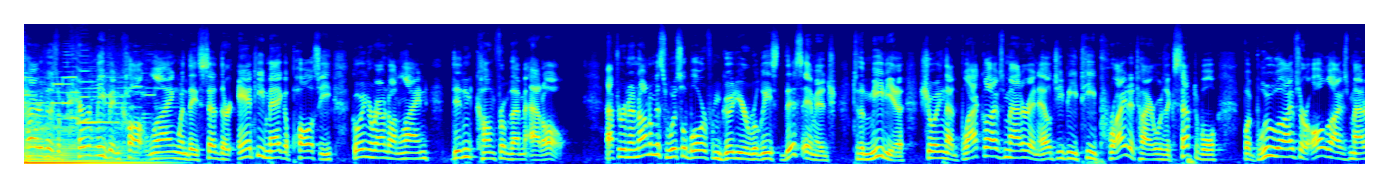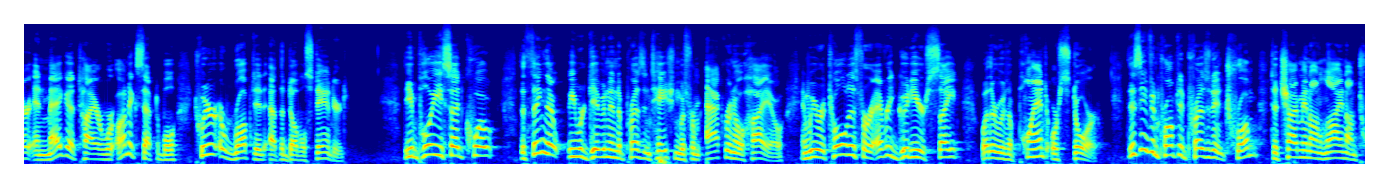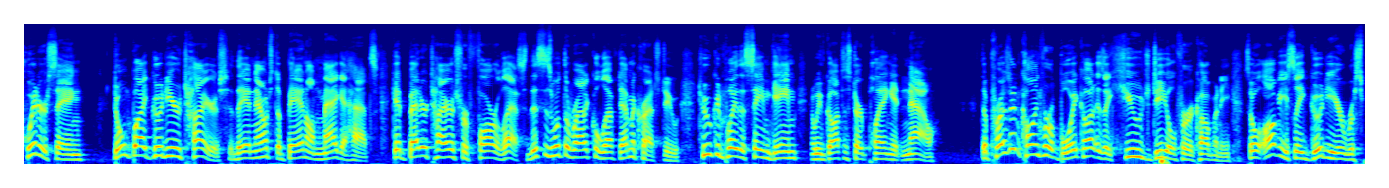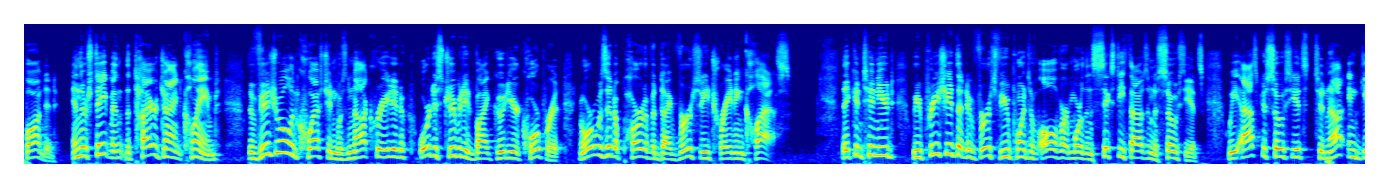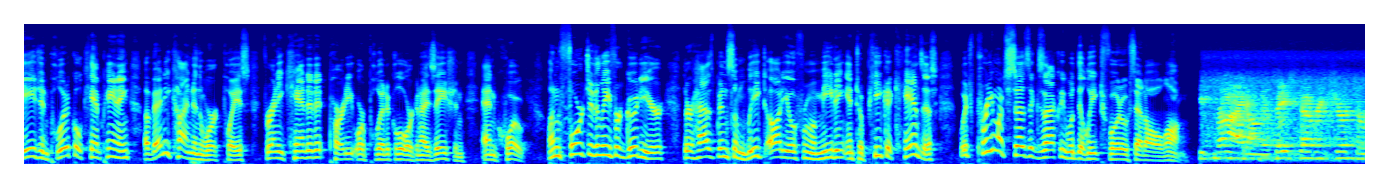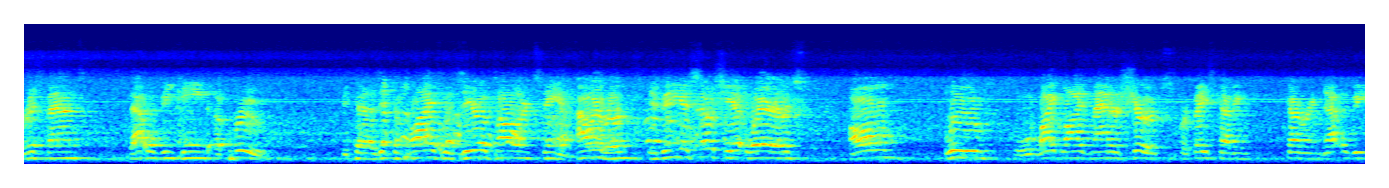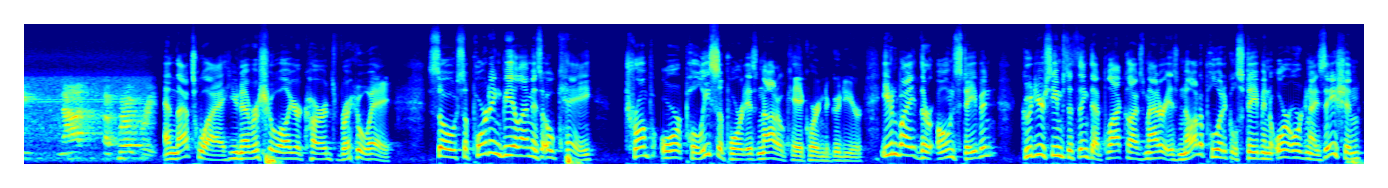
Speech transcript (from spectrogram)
Tires has apparently been caught lying when they said their anti-MAGA policy going around online didn't come from them at all. After an anonymous whistleblower from Goodyear released this image to the media showing that Black Lives Matter and LGBT pride attire was acceptable, but Blue Lives or All Lives Matter and MAGA attire were unacceptable, Twitter erupted at the double standard. The employee said, quote, the thing that we were given in the presentation was from Akron, Ohio, and we were told is for every Goodyear site, whether it was a plant or store. This even prompted President Trump to chime in online on Twitter saying, don't buy Goodyear tires. They announced a ban on MAGA hats. Get better tires for far less. This is what the radical left Democrats do. Two can play the same game, and we've got to start playing it now. The president calling for a boycott is a huge deal for a company, so obviously Goodyear responded. In their statement, the tire giant claimed the visual in question was not created or distributed by Goodyear Corporate, nor was it a part of a diversity training class. They continued, We appreciate the diverse viewpoints of all of our more than 60,000 associates. We ask associates to not engage in political campaigning of any kind in the workplace for any candidate, party, or political organization. End quote. Unfortunately for Goodyear, there has been some leaked audio from a meeting in Topeka, Kansas, which pretty much says exactly what the leaked photo said all along. Pride on their face covering shirts or wristbands, that will be deemed approved because it complies with zero tolerance stance. However, if any associate wears all blue White Lives Matter shirts or face covering, coverings, that will be not appropriate. And that's why you never show all your cards right away. So supporting BLM is okay. Trump or police support is not okay, according to Goodyear. Even by their own statement, Goodyear seems to think that Black Lives Matter is not a political statement or organization,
